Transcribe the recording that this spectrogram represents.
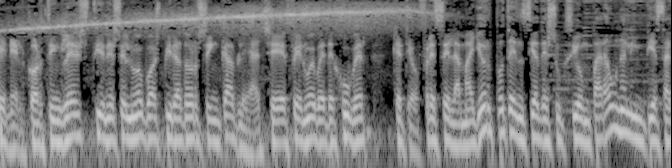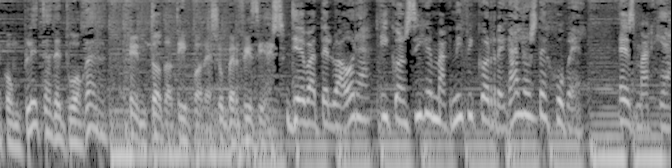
En el corte inglés tienes el nuevo aspirador sin cable HF9 de Hoover que te ofrece la mayor potencia de succión para una limpieza completa de tu hogar en todo tipo de superficies. Llévatelo ahora y consigue magníficos regalos de Hoover. Es magia,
